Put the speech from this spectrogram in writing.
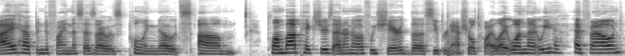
I happened to find this as I was pulling notes. Um, Plumbob Pictures. I don't know if we shared the Supernatural Twilight one that we ha- had found,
